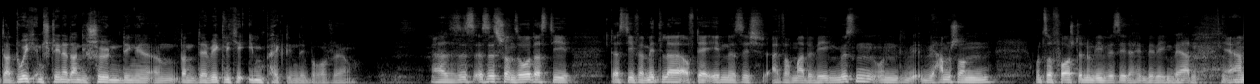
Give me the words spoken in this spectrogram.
dadurch entstehen ja dann die schönen Dinge und dann der wirkliche Impact in der Branche. Ja. Also es ist, es ist schon so, dass die dass die Vermittler auf der Ebene sich einfach mal bewegen müssen. Und wir haben schon unsere Vorstellung, wie wir sie dahin bewegen werden. Ja,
